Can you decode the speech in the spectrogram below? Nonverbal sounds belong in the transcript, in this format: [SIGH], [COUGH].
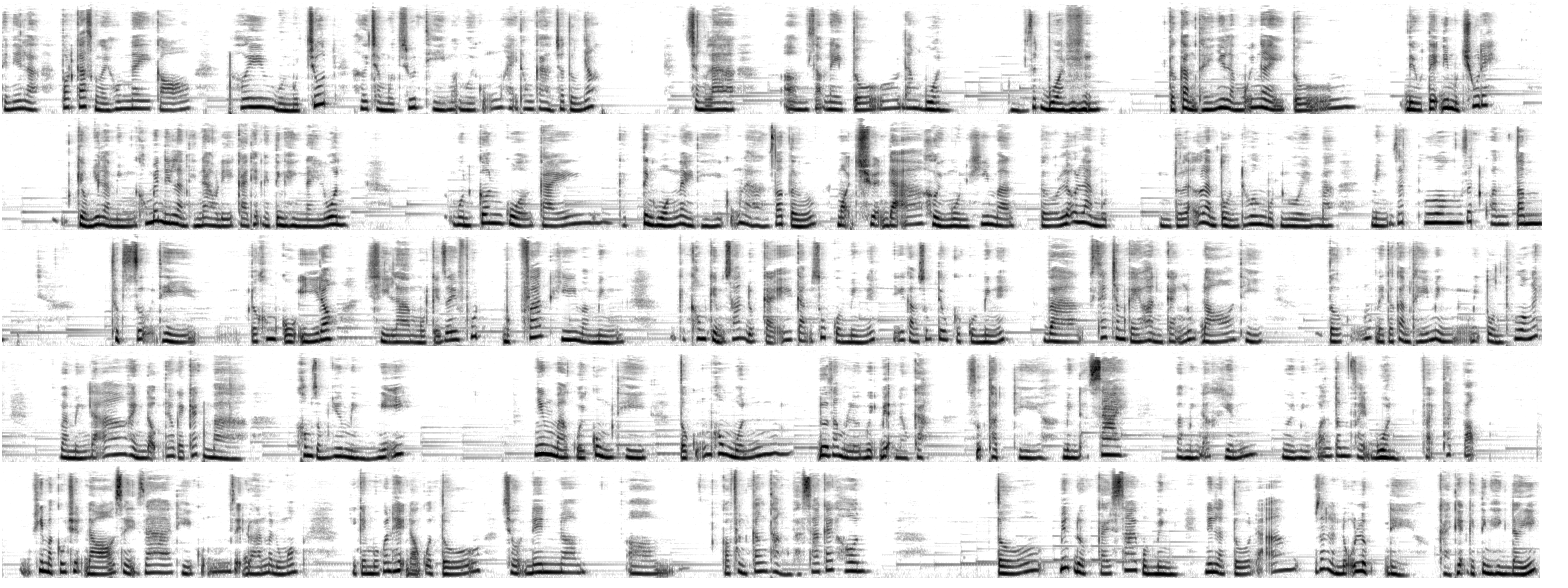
Thế nên là podcast của ngày hôm nay có hơi buồn một chút hơi trầm một chút thì mọi người cũng hãy thông cảm cho tớ nhé. Chẳng là um, dạo này tớ đang buồn. Ừ, rất buồn. [LAUGHS] Tớ cảm thấy như là mỗi ngày tớ đều tệ đi một chút ấy. Kiểu như là mình không biết nên làm thế nào để cải thiện cái tình hình này luôn. Nguồn cơn của cái cái tình huống này thì cũng là do tớ. Mọi chuyện đã khởi nguồn khi mà tớ lỡ làm một tớ lỡ làm tổn thương một người mà mình rất thương, rất quan tâm. Thực sự thì tớ không cố ý đâu. Chỉ là một cái giây phút bộc phát khi mà mình không kiểm soát được cái cảm xúc của mình ấy, những cái cảm xúc tiêu cực của mình ấy. Và xét trong cái hoàn cảnh lúc đó thì tớ, lúc đấy tớ cảm thấy mình bị tổn thương ấy. Và mình đã hành động theo cái cách mà không giống như mình nghĩ nhưng mà cuối cùng thì tớ cũng không muốn đưa ra một lời ngụy biện nào cả. Sự thật thì à, mình đã sai và mình đã khiến người mình quan tâm phải buồn phải thất vọng. Khi mà câu chuyện đó xảy ra thì cũng dễ đoán mà đúng không? Thì cái mối quan hệ đó của tớ trở nên uh, uh, có phần căng thẳng và xa cách hơn. Tớ biết được cái sai của mình nên là tớ đã rất là nỗ lực để cải thiện cái tình hình đấy.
